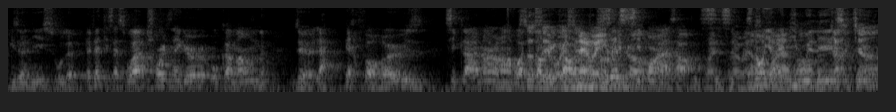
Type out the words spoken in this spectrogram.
prisonnier sur le, le fait que ce soit Schwarzenegger aux commandes de la perforeuse, c'est clairement un renvoi Ça, sur oui, Ça, c'est pas un hasard. Sinon, il y aurait mis. Willis. Quand, quand,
